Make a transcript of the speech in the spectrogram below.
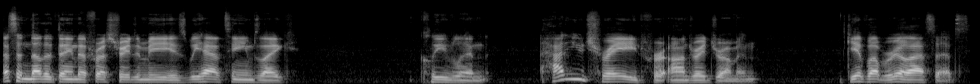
that's another thing that frustrated me is we have teams like Cleveland. How do you trade for Andre Drummond, give up real assets,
